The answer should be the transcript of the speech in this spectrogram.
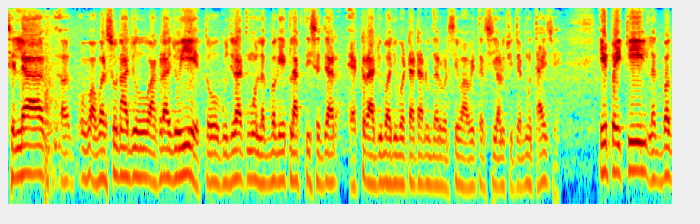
છેલ્લા વર્ષોના જો આંકડા જોઈએ તો ગુજરાતમાં લગભગ એક લાખ ત્રીસ હજાર હેક્ટર આજુબાજુ બટાટાનું દર વર્ષે વાવેતર શિયાળુ સિઝનમાં થાય છે. એ પૈકી લગભગ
